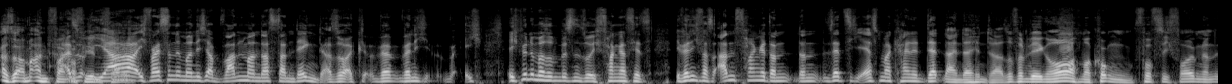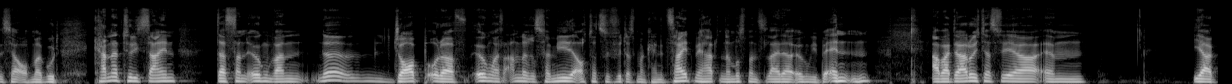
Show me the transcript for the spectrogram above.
Also am Anfang Also auf jeden ja, Fall. ich weiß dann immer nicht, ab wann man das dann denkt. Also äh, wenn, wenn ich, ich, ich bin immer so ein bisschen so, ich fange das jetzt, wenn ich was anfange, dann, dann setze ich erstmal keine Deadline dahinter. So von wegen, oh, mal gucken, 50 Folgen, dann ist ja auch mal gut. Kann natürlich sein, dass dann irgendwann ne Job oder irgendwas anderes, Familie auch dazu führt, dass man keine Zeit mehr hat und dann muss man es leider irgendwie beenden. Aber dadurch, dass wir ähm, ja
